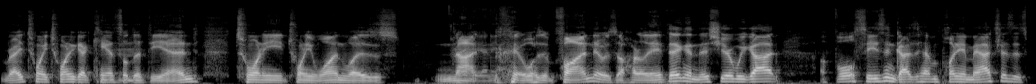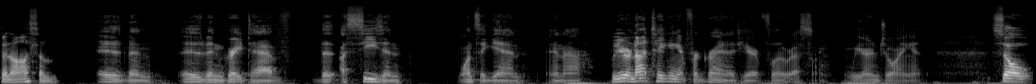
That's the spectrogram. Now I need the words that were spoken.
right 2020 got canceled Mm-hmm. at the end. 2021 was not Hardly it wasn't fun. It was hardly anything and this year we got a full season. Guys are having plenty of matches. It's been awesome. it has been it has been great to have the, a season once again, and uh, we are not taking it for granted here at FloWrestling. We are enjoying it. So,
